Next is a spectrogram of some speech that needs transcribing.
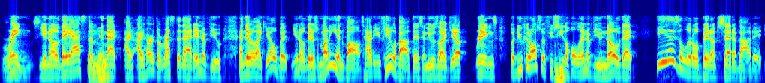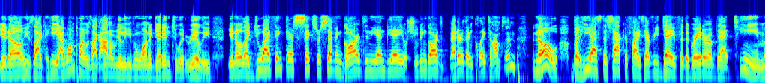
Rings. You know, they asked him Mm-hmm. in that, I, I heard the rest of that interview, and they were like, yo, but, you know, there's money involved. How do you feel about this? And he was like, yep, rings. But you could also, if you Mm-hmm. see the whole interview, know that he is a little bit upset about it. You know, he's like, he at one point was like, I don't really even want to get into it, really. You know, like, do I think there's six or seven guards in the NBA or shooting guards better than Klay Thompson? No, but he has to sacrifice every day for the greater of that team.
